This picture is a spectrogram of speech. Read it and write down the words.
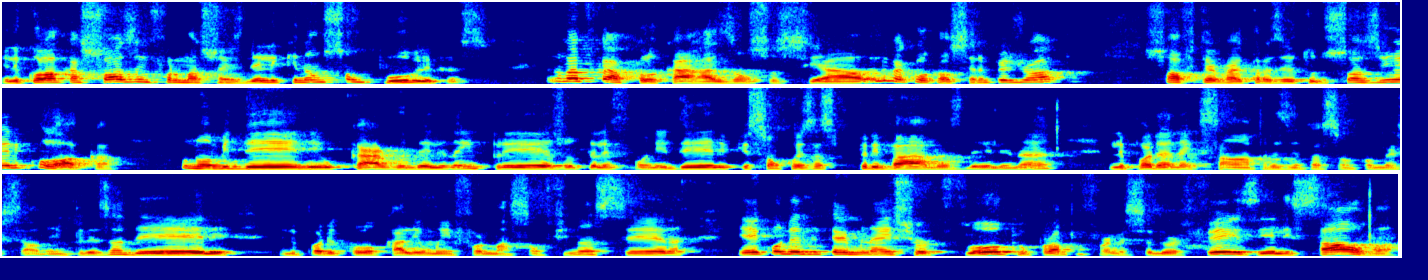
ele coloca só as informações dele que não são públicas. Ele não vai ficar colocar a razão social, ele vai colocar o CNPJ, o software vai trazer tudo sozinho, ele coloca o nome dele, o cargo dele na empresa, o telefone dele, que são coisas privadas dele, né? Ele pode anexar uma apresentação comercial da empresa dele, ele pode colocar ali uma informação financeira. E aí, quando ele terminar esse workflow que o próprio fornecedor fez e ele salva,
